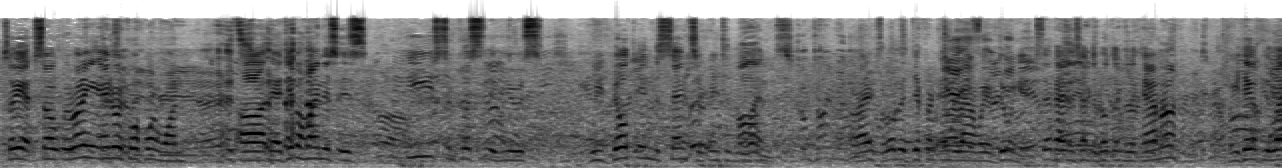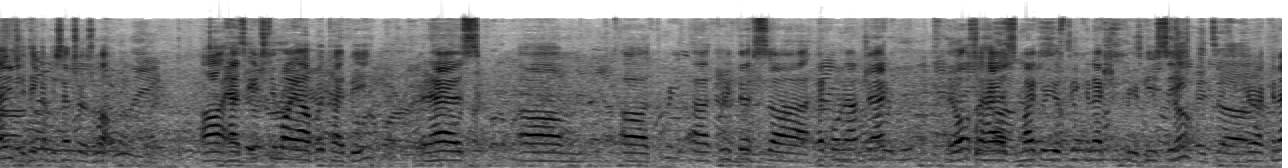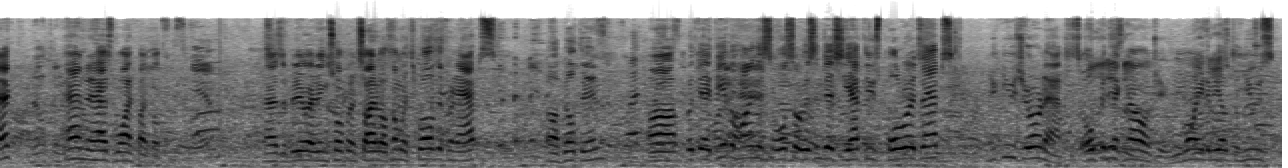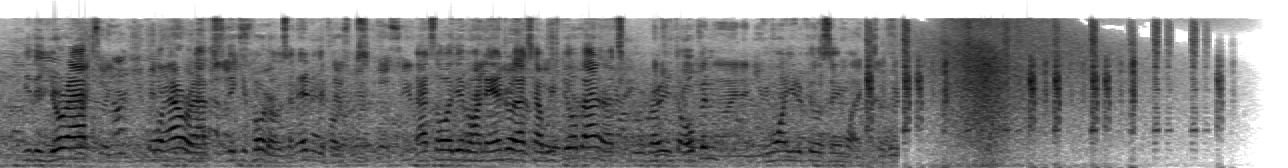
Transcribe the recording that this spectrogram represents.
So yeah, so we're running Android 4.1. Uh, the idea behind this is ease, simplicity of use. We built in the sensor into the lens. All right, it's a little bit different end around way of doing it. Instead of having the sensor built into the camera, when you take off your lens, you take off your sensor as well. Uh, it has HDMI output Type B. It has um, uh, three uh, three fifths uh, headphone out jack. It also has micro USB connection for your PC, it's, uh, Connect, and it has Wi-Fi built in. It has a video editing software inside. It'll come with 12 different apps uh, built in. Uh, but the idea behind this also isn't just you have to use Polaroid's apps. You can use your own apps. It's open technology. We want you to be able to use either your app or our apps to take your photos and edit your photos. That's the whole idea behind Android. That's how we feel about it. That's we're very into open. We want you to feel the same way.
